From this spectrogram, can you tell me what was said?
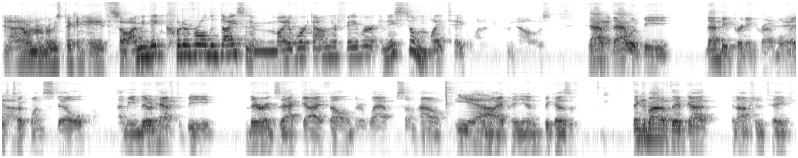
and I don't remember who's picking eighth. So I mean, they could have rolled the dice and it might have worked out in their favor, and they still might take one. I mean, who knows? That that would be that'd be pretty incredible if yeah. they took one still. I mean, they would have to be their exact guy fell in their lap somehow. Yeah, in my opinion, because think about if they've got an option to take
